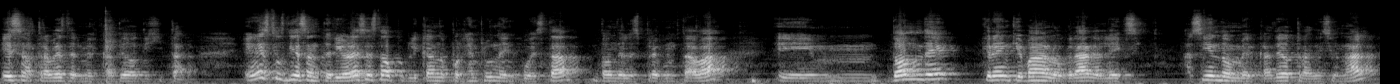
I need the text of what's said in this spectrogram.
es a través del mercadeo digital. En estos días anteriores he estado publicando, por ejemplo, una encuesta donde les preguntaba em, dónde creen que van a lograr el éxito, haciendo mercadeo tradicional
